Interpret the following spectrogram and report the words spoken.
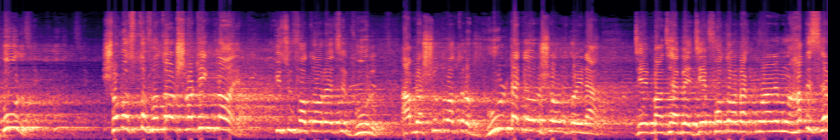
ভুল। সমস্ত ফতোয়া সঠিক নয়, কিছু ফতোয়া রয়েছে ভুল। আমরা শুধুমাত্র ভুলটাকে অনুসরণ করি না, যে মাঝাবে যে ফতোয়াটা কোরআন এবং হাদিসের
